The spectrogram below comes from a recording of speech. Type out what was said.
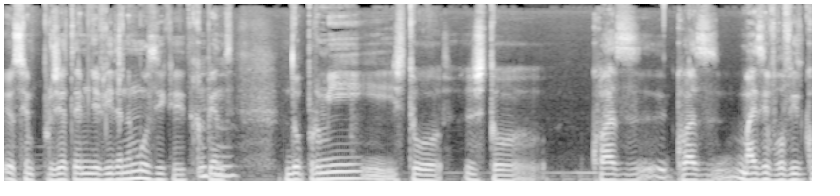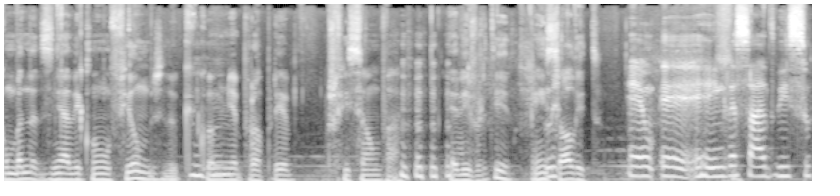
eu sempre projetei a minha vida na música e de repente Uhum. dou por mim e estou, estou quase, quase mais envolvido com banda desenhada e com filmes do que com a Uhum. minha própria profissão. Vá. É divertido, é Mas- insólito. É, é- é engraçado isso.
